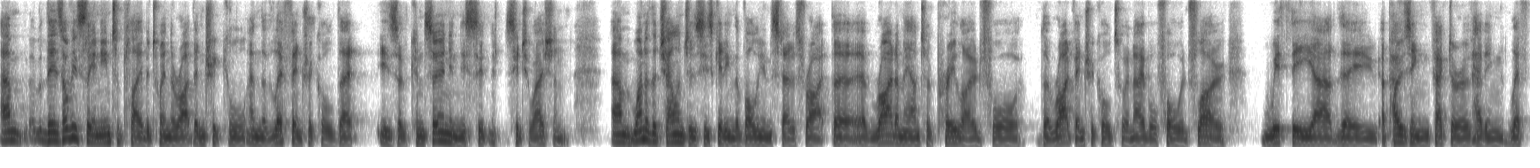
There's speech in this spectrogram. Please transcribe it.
Um, there's obviously an interplay between the right ventricle and the left ventricle that is of concern in this situation. Um, one of the challenges is getting the volume status right, the uh, right amount of preload for the right ventricle to enable forward flow, with the uh, the opposing factor of having left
